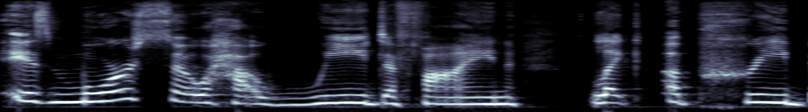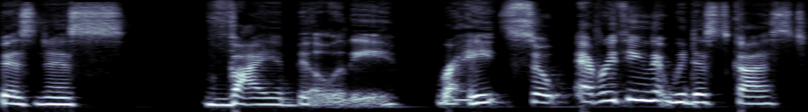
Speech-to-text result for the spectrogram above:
is more so how we define like a pre business viability, right? So everything that we discussed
